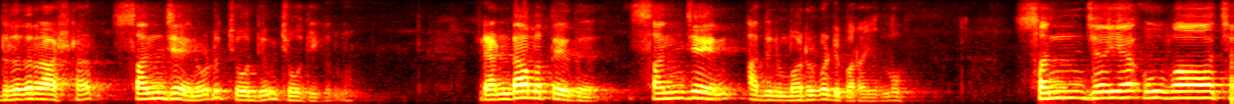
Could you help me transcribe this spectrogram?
ധൃതരാഷ്ട്രർ സഞ്ജയനോട് ചോദ്യം ചോദിക്കുന്നു. രണ്ടാമത്തേത് സഞ്ജയൻ അതിന് മറുപടി പറയുന്നു. സഞ്ജയ ഉവാച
